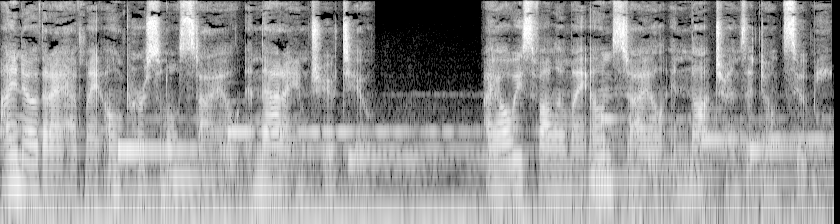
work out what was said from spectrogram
I know that I have my own personal style, and that I am true to. I always follow my own style and not trends that don't suit me.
